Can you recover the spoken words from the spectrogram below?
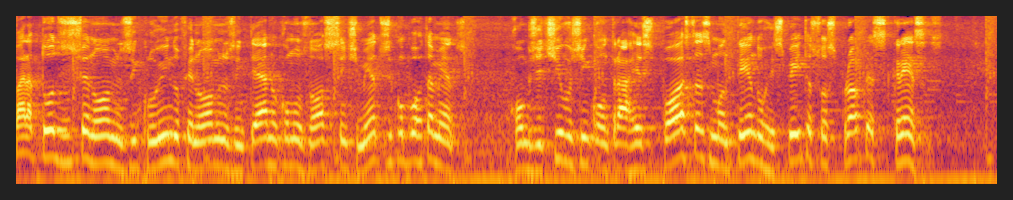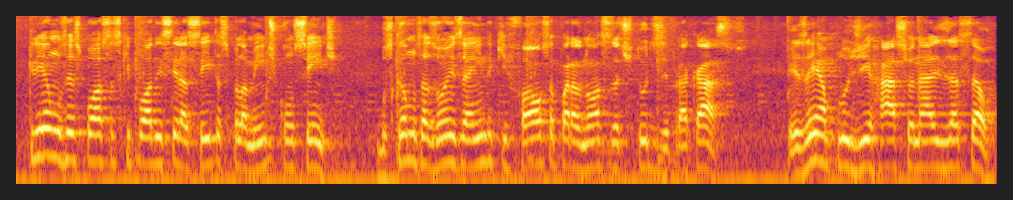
para todos os fenômenos, incluindo fenômenos internos como os nossos sentimentos e comportamentos, com objetivos de encontrar respostas mantendo o respeito às suas próprias crenças. Criamos respostas que podem ser aceitas pela mente consciente. Buscamos razões ainda que falsas para nossas atitudes e fracassos. Exemplo de racionalização.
